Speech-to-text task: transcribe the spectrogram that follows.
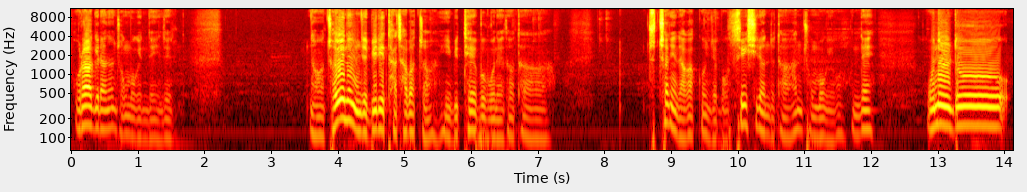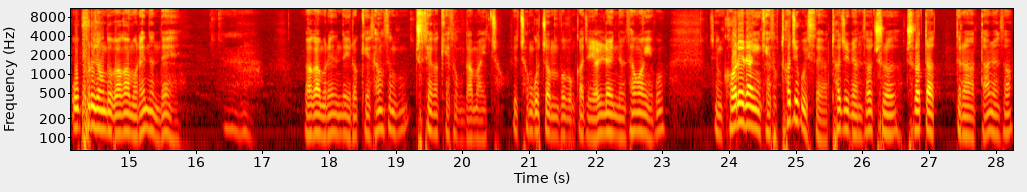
보락이라는 종목인데 이제 어, 저희는 이제 미리 다 잡았죠. 이 밑에 부분에서 다 추천이 나갔고 이제 뭐 수익 실현도 다 한 종목이고 근데 오늘도 5% 정도 마감을 했는데 어, 마감을 했는데 이렇게 상승 추세가 계속 남아 있죠. 그래서 전고점 부분까지 열려 있는 상황이고 지금 거래량이 계속 터지고 있어요. 터지면서 줄어, 줄었다 늘어났다 하면서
